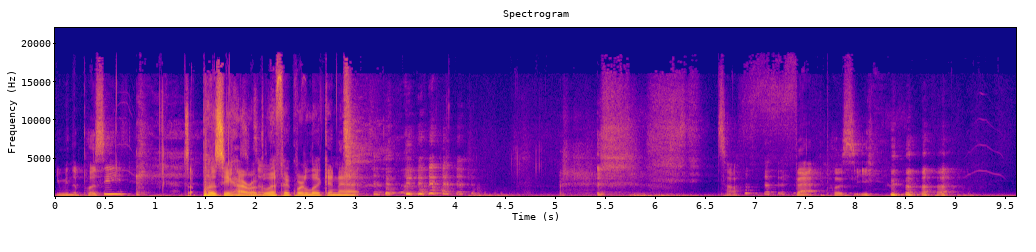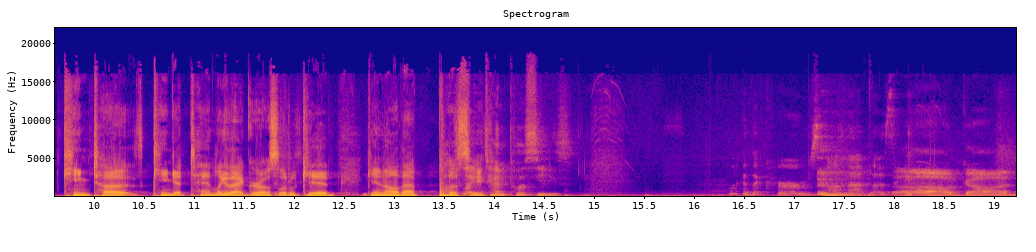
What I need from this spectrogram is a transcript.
You mean the pussy? It's a pussy hieroglyphic we're looking at. It's a fat pussy. King Tut, King of Ten. Look at that gross little kid getting all that it's pussy. like ten pussies. look at the curves on that pussy. Oh God!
